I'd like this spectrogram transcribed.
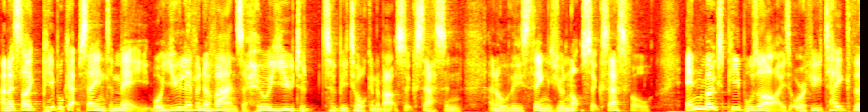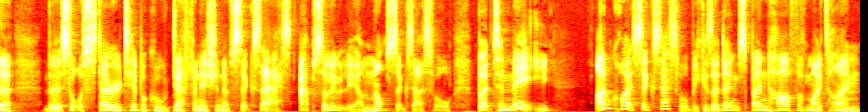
And it's like people kept saying to me, well, you live in a van, so who are you to, to be talking about success and, and all these things? You're not successful. In most people's eyes, or if you take the, the sort of stereotypical definition of success, absolutely, I'm not successful. But to me, I'm quite successful because I don't spend half of my time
